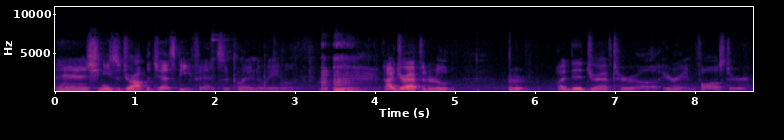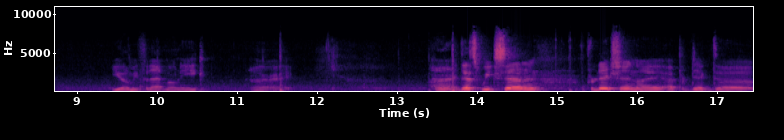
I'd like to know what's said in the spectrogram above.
and she needs to drop the Jets defense. They're playing New England. I drafted her, her. I did draft her, uh, Arian Foster. You owe me for that, Monique. All right. All right. That's week seven prediction. I I predict. Uh,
